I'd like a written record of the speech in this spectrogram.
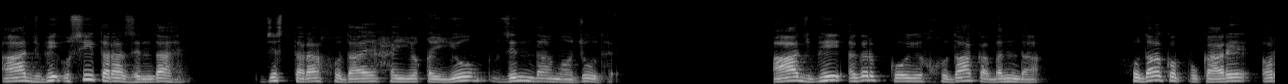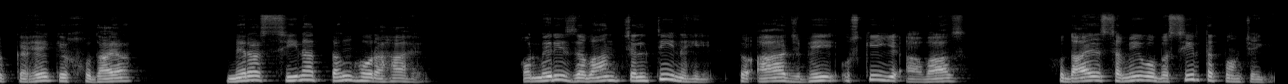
آج بھی اسی طرح زندہ ہے، جس طرح خدائے حی و قیوم زندہ موجود ہے۔ آج بھی اگر کوئی خدا کا بندہ خدا کو پکارے اور کہے کہ خدایا، میرا سینہ تنگ ہو رہا ہے اور میری زبان چلتی نہیں، تو آج بھی اس کی یہ آواز خدائے سمیع و بصیر تک پہنچے گی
